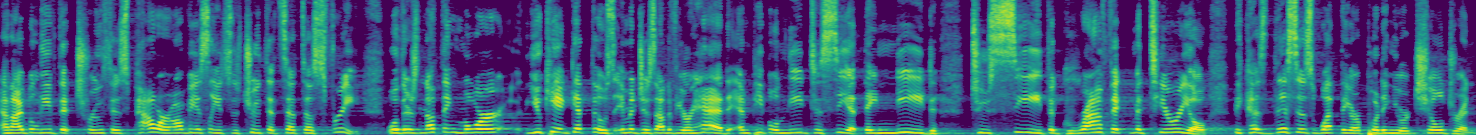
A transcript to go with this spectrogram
And I believe that truth is power. Obviously, it's the truth that sets us free. Well, there's nothing more you can't get those images out of your head and people need to see it. They need to see the graphic material because this is what they are putting your children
